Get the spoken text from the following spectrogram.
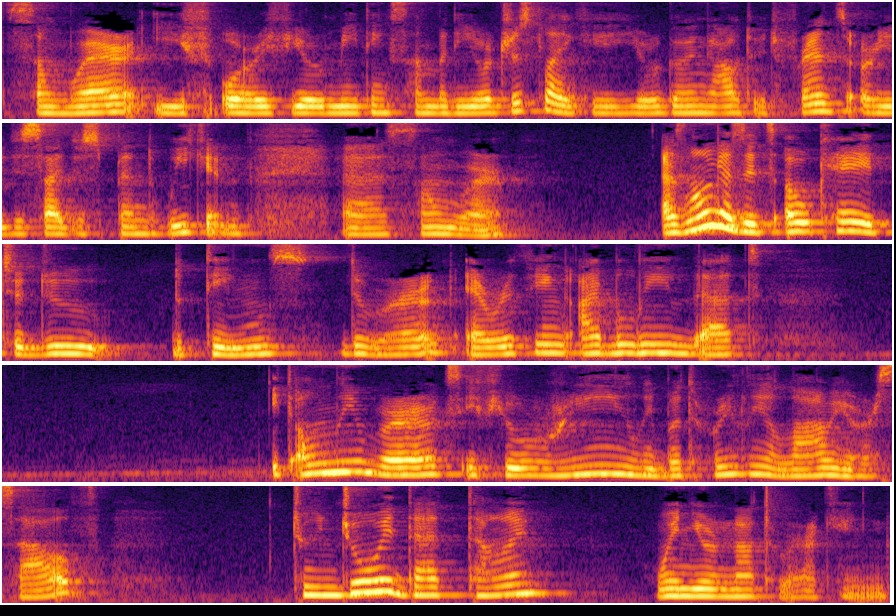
somewhere if or if you're meeting somebody or just like you're going out with friends or you decide to spend weekend uh, somewhere as long as it's okay to do the things the work everything i believe that it only works if you really, but really allow yourself to enjoy that time when you're not working.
